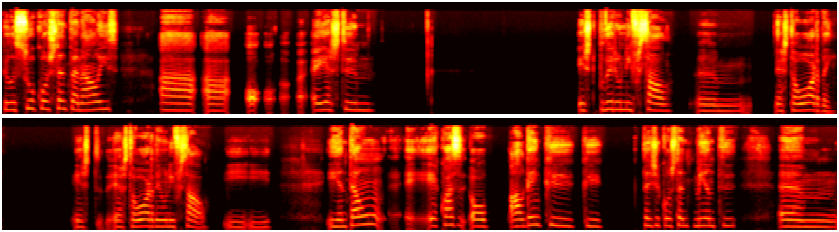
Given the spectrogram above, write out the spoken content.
Pela sua constante análise a, a, a, este este poder universal, um, esta ordem, este, esta ordem universal. E, e, e então é, é, quase ou alguém que, que esteja constantemente um,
